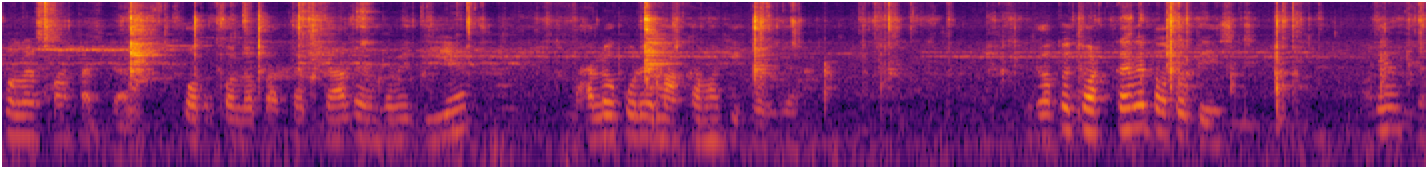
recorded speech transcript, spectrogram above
কলার পাতার ডাল। কত কলা পাতার ডাল এরমভাবে দিয়ে ভালো করে মাখামাখি করবে। যত চটকাবে তত টেস্ট ঠিক আছে?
